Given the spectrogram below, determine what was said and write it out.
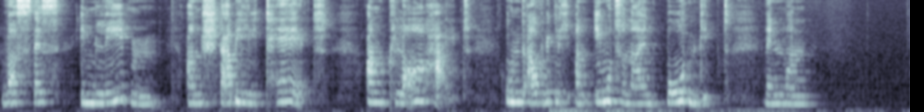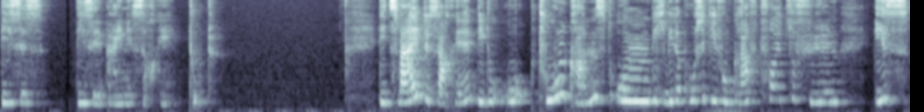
was das im Leben an Stabilität, an Klarheit und auch wirklich an emotionalen Boden gibt, wenn man dieses, diese eine Sache tut. Die zweite Sache, die du tun kannst, um dich wieder positiv und kraftvoll zu fühlen, ist,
